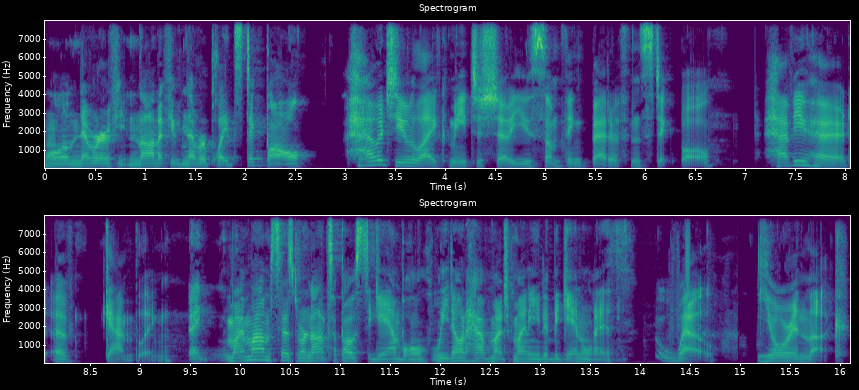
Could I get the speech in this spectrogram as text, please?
Well, never if you not if you've never played stickball. How would you like me to show you something better than stickball? Have you heard of gambling? I, my mom says we're not supposed to gamble. We don't have much money to begin with. Well, you're in luck.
